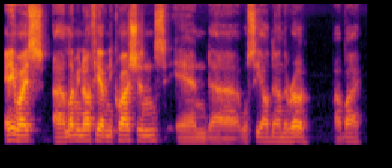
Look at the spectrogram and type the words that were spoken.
anyways, uh, let me know if you have any questions, and uh, we'll see y'all down the road. Bye bye.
